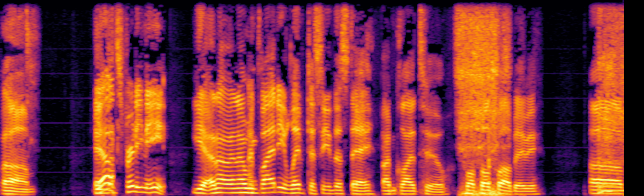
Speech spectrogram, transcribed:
Um, Yeah, and- it's pretty neat. yeah, and I, and I would I'm glad he lived to see this day. I'm glad too. 12, 12, 12, baby. Um,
